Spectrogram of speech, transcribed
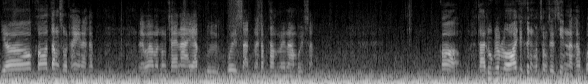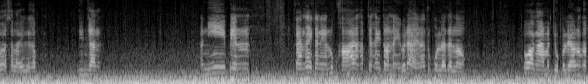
เดี๋ยวเขาตั้งสดให้นะครับ แต่ว่ามันต้องใช้หน้าแอปบรบริษัทนะครับทำในนามบริษัท ก็ถ่ายรูปเรียบร้อยจะขึ้นขนส่งเสร็จสิ้นนะครับ ก็สไลด์เลยครับ ยืนยัน อันนี้เป็น การให้คะแนนลูกค้านะครับ จะให้ตอนไหนก็ได้นะ ทุกคนแล้วแต่เรา เพราะว่างานมันจบไปแล้วนะครับ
